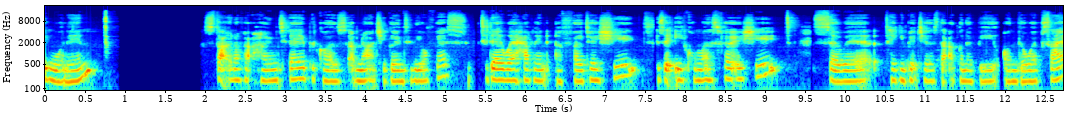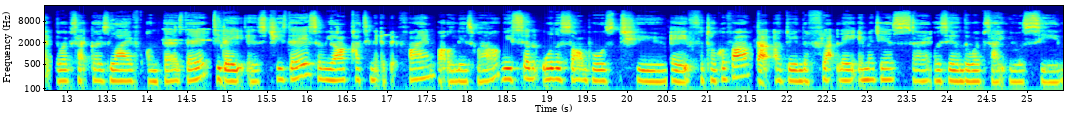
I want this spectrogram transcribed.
Good morning. Starting off at home today because I'm not actually going to the office. Today we're having a photo shoot. It's an e-commerce photo shoot. So we're taking pictures that are going to be on the website. The website goes live on Thursday. Today is Tuesday, so we are cutting it a bit fine, but all is well. We sent all the samples to a photographer that are doing the flat lay images. So obviously on the website you will see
